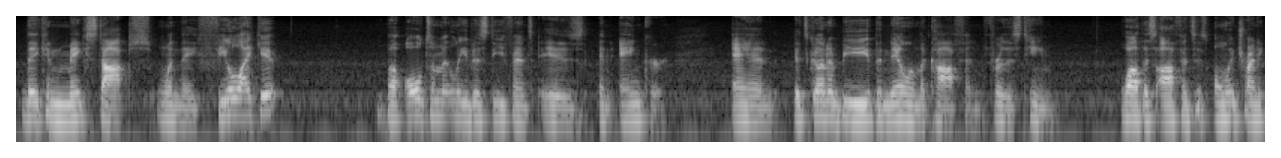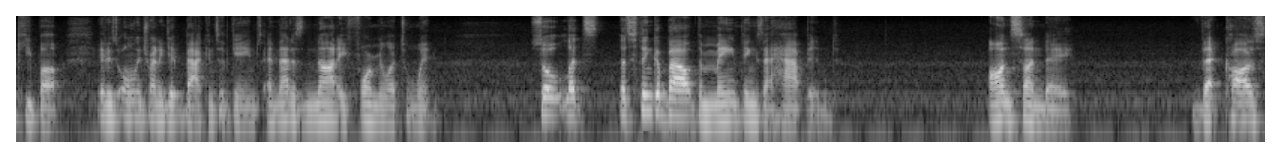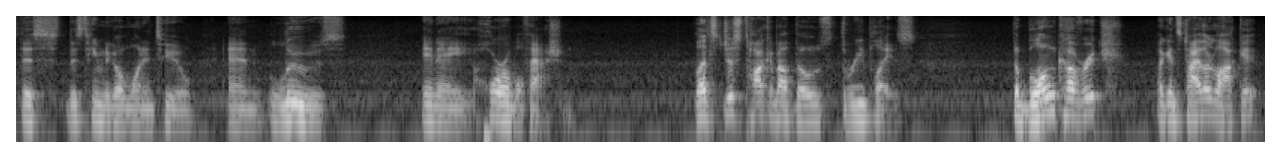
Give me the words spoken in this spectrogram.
they can make stops when they feel like it. But ultimately, this defense is an anchor, and it's going to be the nail in the coffin for this team. While this offense is only trying to keep up, it is only trying to get back into the games, and that is not a formula to win. So let's let's think about the main things that happened on Sunday that caused this this team to go one and two and lose in a horrible fashion. Let's just talk about those three plays. The blown coverage against Tyler Lockett,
